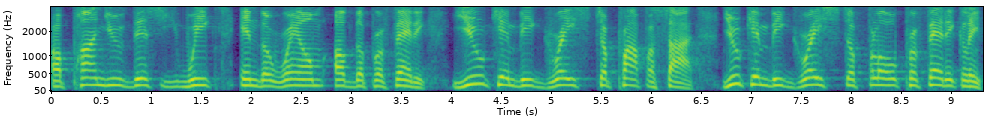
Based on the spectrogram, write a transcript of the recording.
upon you this week in the realm of the prophetic. You can be graced to prophesy. You can be graced to flow prophetically.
